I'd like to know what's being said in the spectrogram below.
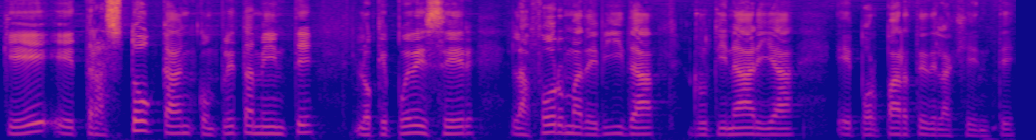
que eh, trastocan completamente lo que puede ser la forma de vida rutinaria por parte de la gente.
